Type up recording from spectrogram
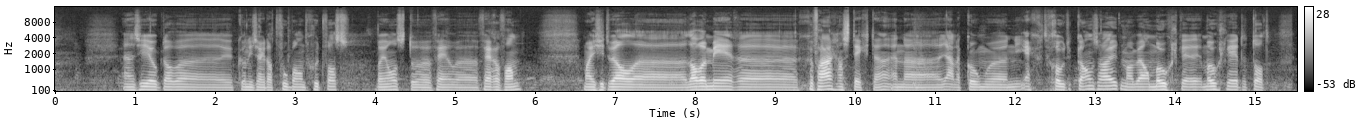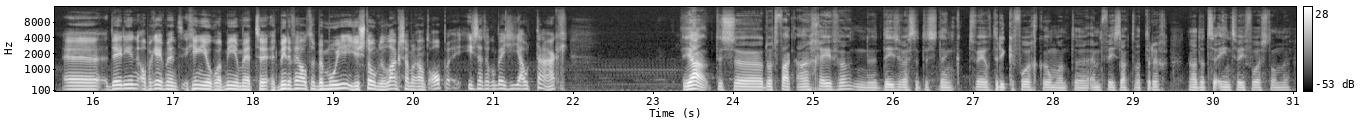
En dan zie je ook dat we, ik wil niet zeggen dat voetballend goed was bij ons, ver, verre van. Maar je ziet wel dat we meer gevaar gaan stichten. En ja, daar komen niet echt grote kansen uit, maar wel mogelijke, mogelijkheden tot. Delien, op een gegeven moment ging je ook wat meer met het middenveld bemoeien. Je stoomde langzamerhand op. Is dat ook een beetje jouw taak? Ja, het is uh, door het vaak aangegeven. Deze wedstrijd is denk ik twee of drie keer voorgekomen, want uh, MV zakte wat terug nadat ze 1-2 voor stonden.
